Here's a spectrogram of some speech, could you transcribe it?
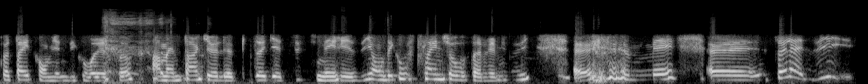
Peut-être qu'on vient de découvrir ça. en même temps que le pizzaghetti, c'est une hérésie. On découvre plein de choses cet après-midi. Euh, mais euh, cela dit,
